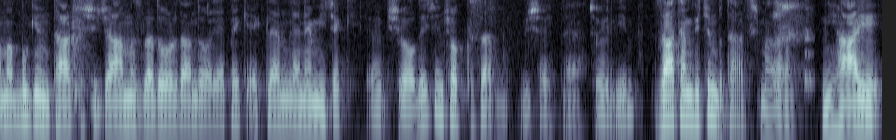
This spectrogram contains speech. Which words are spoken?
Ama bugün tartışacağımızla doğrudan doğruya pek eklemlenemeyecek e, bir şey olduğu için çok kısa bir şey e, söyleyeyim. Zaten bütün bu tartışmaların nihai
